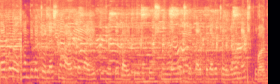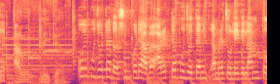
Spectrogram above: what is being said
তারপরে ওখান থেকে চলে আসলাম আর একটা বাড়ির পুজোতে। বাড়ির পুজোটা খুব সুন্দর হচ্ছিল তারপরে আবার চলে যাব নেক্সট পুজোতে. ওই পুজোটা দর্শন করে আবার আরেকটা পুজোতে আমি, আমরা চলে গেলাম, তো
